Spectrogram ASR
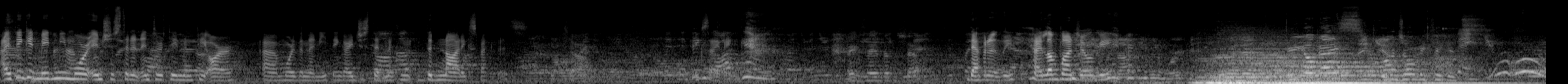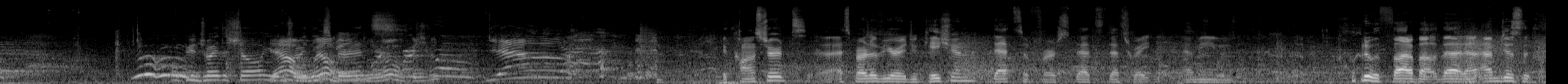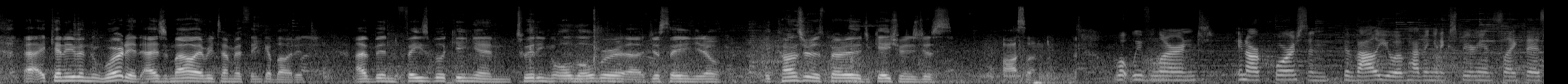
I think it made me more interested in entertainment PR uh, more than anything. I just didn't did not expect this. So exciting. Are you excited about the show? Definitely. I love Bon Jovi. Here you go, guys. Thank you. Bon Jovi tickets. Thank you. Woo-hoo. Hope you enjoy the show. You Yeah, enjoy we the will. experience. We will. Yeah. A concert uh, as part of your education, that's a first. That's that's great. I mean, who would have thought about that? I, I'm just, I can't even word it. I smile every time I think about it. I've been Facebooking and tweeting all over, uh, just saying, you know, a concert as part of education is just awesome. what we've learned in our course and the value of having an experience like this,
